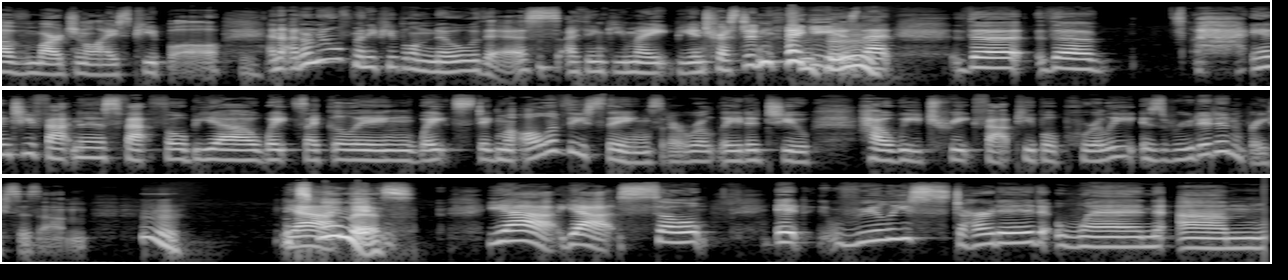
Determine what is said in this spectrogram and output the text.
of marginalized people. Mm. And I don't know if many people know this. I think you might be interested, Maggie, mm-hmm. is that the the anti-fatness, fat phobia, weight cycling, weight stigma, all of these things that are related to how we treat fat people poorly is rooted in racism. Hmm. Explain yeah, this. It, yeah, yeah. So it really started when um,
